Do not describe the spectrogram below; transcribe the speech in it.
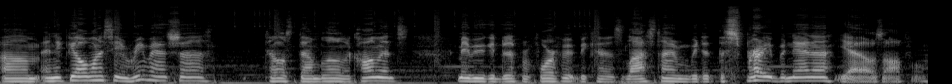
Um, and if y'all want to see a rematch, uh, tell us down below in the comments. Maybe we could do a different forfeit because last time we did the spray banana. Yeah, that was awful.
